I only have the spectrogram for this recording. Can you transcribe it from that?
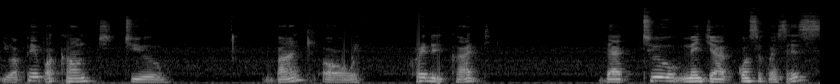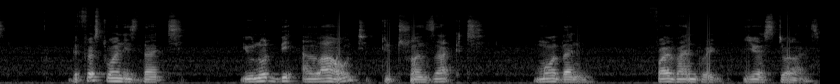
your PayPal account to bank or with credit card there are two major consequences the first one is that you will not be allowed to transact more than 500 US dollars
